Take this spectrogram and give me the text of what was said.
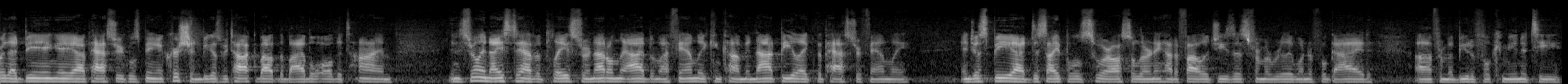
or that being a uh, pastor equals being a Christian because we talk about the Bible all the time. And it's really nice to have a place where not only I, but my family can come and not be like the pastor family and just be uh, disciples who are also learning how to follow Jesus from a really wonderful guide. Uh, from a beautiful community.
